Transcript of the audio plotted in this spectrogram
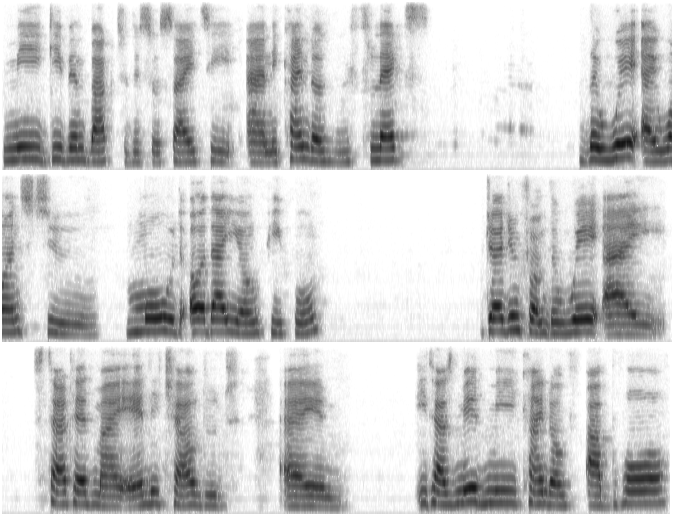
me giving back to the society and it kind of reflects the way I want to mold other young people, judging from the way I started my early childhood. I it has made me kind of abhor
